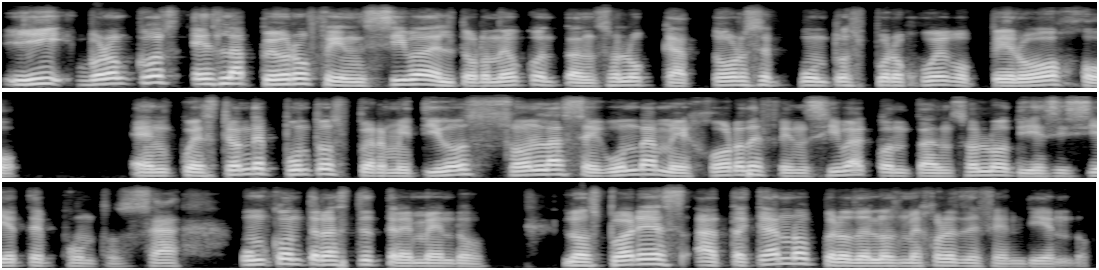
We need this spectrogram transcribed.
Y Broncos es la peor ofensiva del torneo con tan solo 14 puntos por juego. Pero ojo, en cuestión de puntos permitidos, son la segunda mejor defensiva con tan solo 17 puntos. O sea, un contraste tremendo. Los peores atacando, pero de los mejores defendiendo.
